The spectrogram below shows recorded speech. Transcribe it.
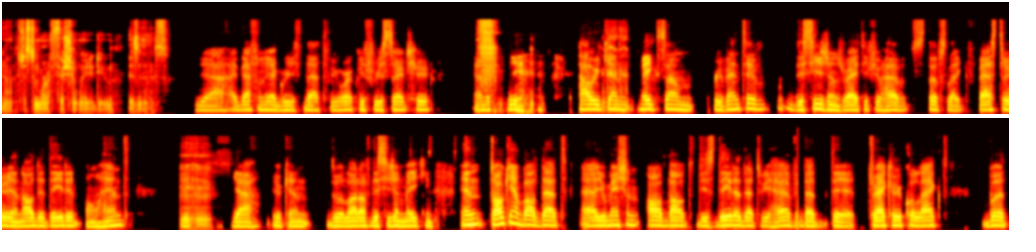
You know it's just a more efficient way to do business yeah i definitely agree with that. We work with research here and see how we can make some preventive decisions right? If you have stuffs like faster and all the data on hand mm-hmm. yeah you can do a lot of decision making. And talking about that uh, you mentioned all about this data that we have that the tracker collect but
